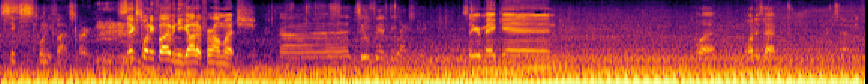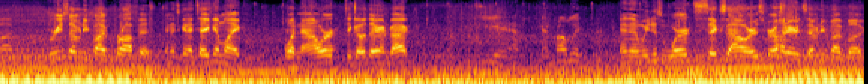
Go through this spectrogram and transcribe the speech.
Six twenty-five. Sorry. Six twenty-five, and you got it for how much? Uh, two fifty actually. So you're making what? What is that? Three seventy-five. Three seventy-five profit, and it's gonna take him like what an hour to go there and back, Yeah, and probably. and then we just worked six hours for 175 bucks.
